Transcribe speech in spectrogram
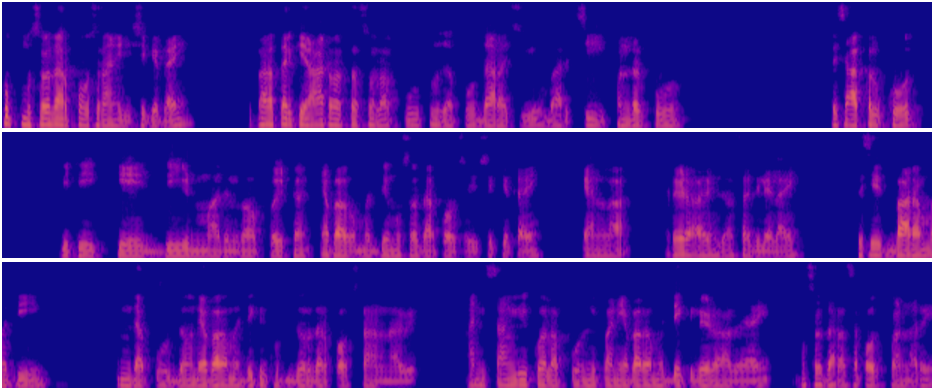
खूप मुसळधार पाऊस राहण्याची शक्यता आहे. बारा तारखेला आठ वाजता सोलापूर तुळजापूर धाराशिव बार्शी पंढरपूर तसे अक्कलकोट बीटी केज बीड माजलगाव पैठण या भागामध्ये मुसळधार पावसाची शक्यता आहे. त्यांना रेड ऑरेंज असा दिलेला आहे. तसेच बारामती इंदापूर दौंड या भागामध्ये देखील खूप जोरदार पाऊस राहणार आहे. आणि सांगली कोल्हापूर निपाणी या भागामध्ये देखील रेड आहे. मुसळधार असा पाऊस पडणार आहे.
